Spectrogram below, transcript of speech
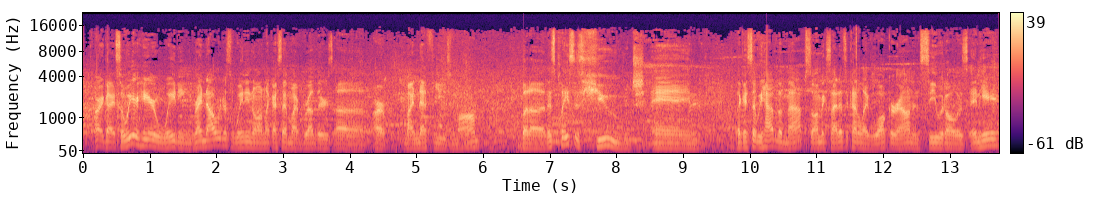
All right, guys, so we are here waiting. Right now, we're just waiting on, like I said, my brother's, uh, or my nephew's mom. But uh, this place is huge, and like I said, we have the map, so I'm excited to kind of like walk around and see what all is in here.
